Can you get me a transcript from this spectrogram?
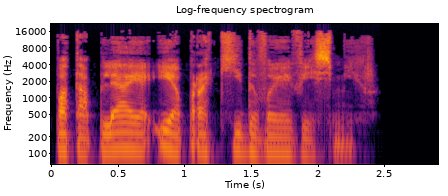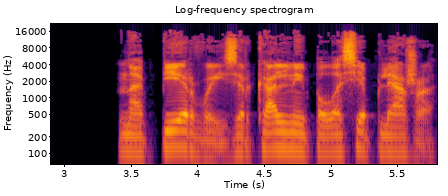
потопляя и опрокидывая весь мир. На первой зеркальной полосе пляжа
